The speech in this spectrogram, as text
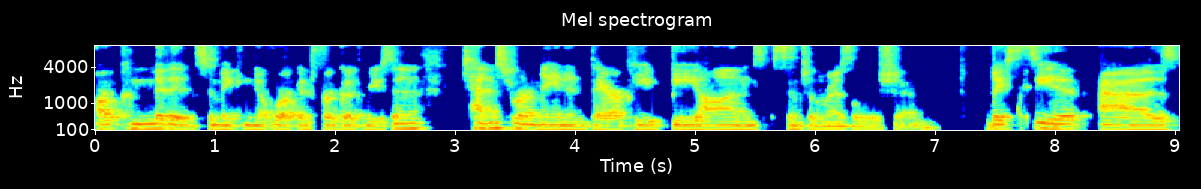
are committed to making it work and for good reason tend to remain in therapy beyond symptom resolution. They see it as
